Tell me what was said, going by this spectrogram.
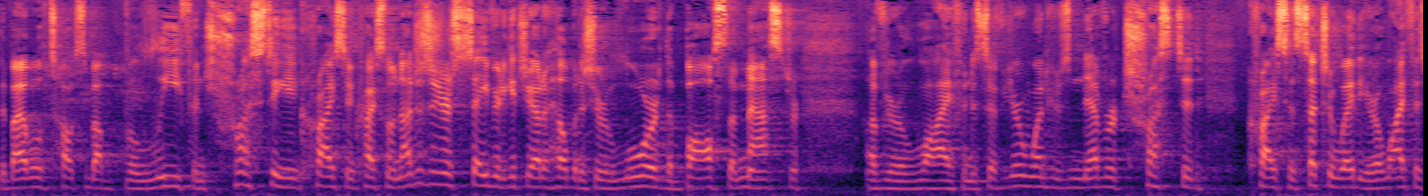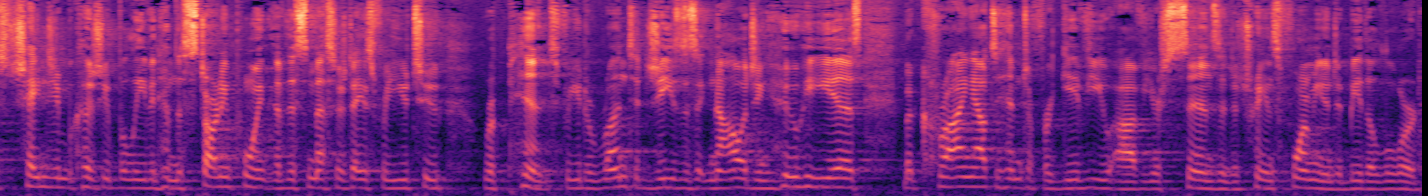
The Bible talks about belief and trusting in Christ and Christ alone, not just as your Savior to get you out of hell, but as your Lord, the boss, the master of your life. And so, if you're one who's never trusted Christ in such a way that your life is changing because you believe in Him, the starting point of this message today is for you to repent, for you to run to Jesus, acknowledging who He is, but crying out to Him to forgive you of your sins and to transform you and to be the Lord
